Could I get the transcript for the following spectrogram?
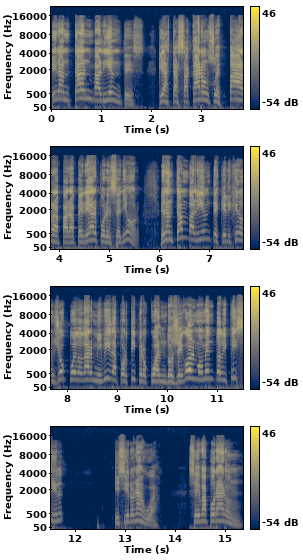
Eran tan valientes que hasta sacaron su espada para pelear por el Señor. Eran tan valientes que dijeron, yo puedo dar mi vida por ti, pero cuando llegó el momento difícil, hicieron agua, se evaporaron,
